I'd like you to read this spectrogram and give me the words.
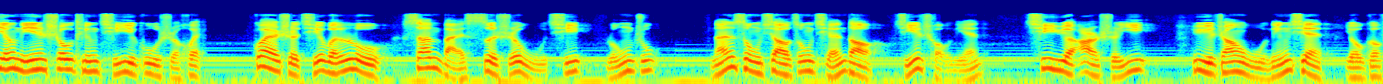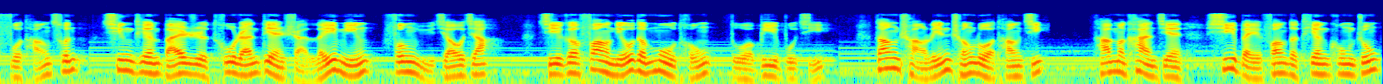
迎您收听《奇异故事会·怪事奇闻录》三百四十五期。龙珠。南宋孝宗乾道己丑年七月二十一，豫章武宁县有个富塘村，青天白日突然电闪雷鸣，风雨交加，几个放牛的牧童躲避不及，当场淋成落汤鸡。他们看见西北方的天空中。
